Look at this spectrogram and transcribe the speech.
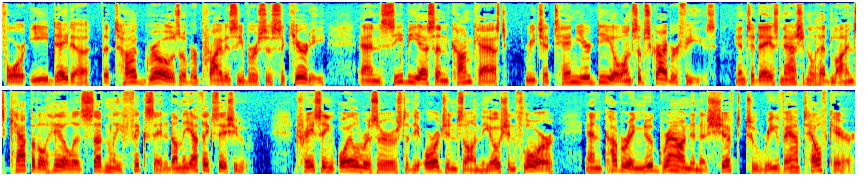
For e-data, the tug grows over privacy versus security, and CBS and Comcast reach a 10-year deal on subscriber fees. In today's national headlines, Capitol Hill is suddenly fixated on the ethics issue, tracing oil reserves to the origins on the ocean floor and covering new ground in a shift to revamped healthcare.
